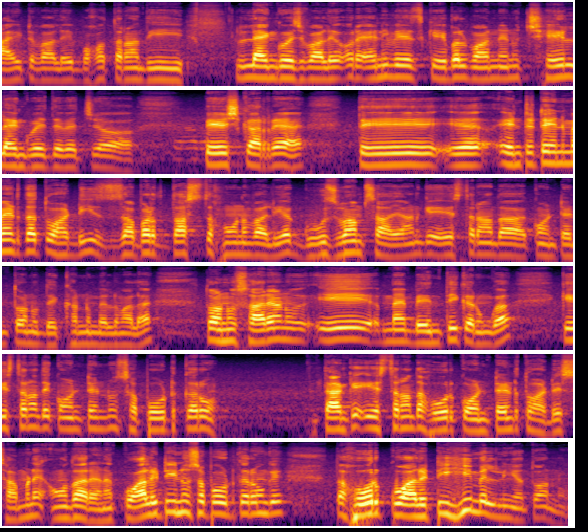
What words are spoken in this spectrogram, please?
ਹਾਈਟ ਵਾਲੇ, ਬਹੁਤ ਤਰ੍ਹਾਂ ਦੀ ਲੈਂਗੁਏਜ ਵਾਲੇ ਔਰ ਐਨੀਵੇਜ਼ ਕੇਬਲ ਵਨ ਇਹਨੂੰ 6 ਲੈਂਗੁਏਜ ਦੇ ਵਿੱਚ ਪੇਸ਼ ਕਰ ਰਿਹਾ ਹੈ। ਤੇ ਐਂਟਰਟੇਨਮੈਂਟ ਦਾ ਤੁਹਾਡੀ ਜ਼ਬਰਦਸਤ ਹੋਣ ਵਾਲੀ ਹੈ ਗੂਜ਼ਬੰਪਸ ਆ ਜਾਣਗੇ, ਇਸ ਤਰ੍ਹਾਂ ਦਾ ਕੰਟੈਂਟ ਤੁਹਾਨੂੰ ਦੇਖਣ ਨੂੰ ਮਿਲਣ ਵਾਲਾ ਹੈ। ਤੁਹਾਨੂੰ ਸਾਰਿਆਂ ਨੂੰ ਇਹ ਮੈਂ ਬੇਨਤੀ ਕਰੂੰਗਾ ਕਿ ਇਸ ਤਰ੍ਹਾਂ ਦੇ ਕੰਟੈਂਟ ਨੂੰ ਸਪੋਰਟ ਕਰੋ, ਤਾਂ ਕਿ ਇਸ ਤਰ੍ਹਾਂ ਦਾ ਹੋਰ ਕੰਟੈਂਟ ਤੁਹਾਡੇ ਸਾਹਮਣੇ ਆਉਂਦਾ ਰਹਿਣਾ। ਕੁਆਲਿਟੀ ਨੂੰ ਸਪੋਰਟ ਕਰੋਗੇ, ਤਾਂ ਹੋਰ ਕੁਆਲਿਟੀ ਹੀ ਮਿਲਣੀ ਹੈ ਤੁਹਾਨੂੰ।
